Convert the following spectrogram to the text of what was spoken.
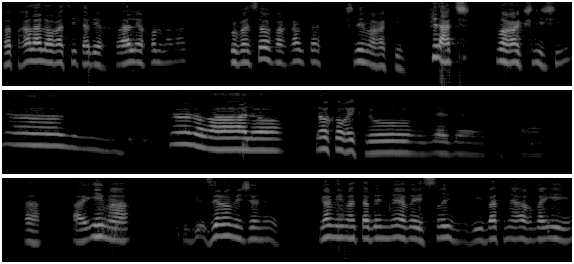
בהתחלה לא רצית בכלל לאכול מרק, ובסוף אכלת שני מרקים. פלאץ', מרק שלישי. לא, לא, לא נורא, לא, לא קורה כלום, בסדר. האימא, זה לא משנה. גם אם אתה בן 120 והיא בת 140,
